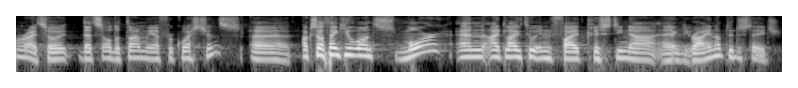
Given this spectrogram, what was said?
All right, so that's all the time we have for questions. Uh, Axel, thank you once more, and I'd like to invite Christina and. Brian up to the stage.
